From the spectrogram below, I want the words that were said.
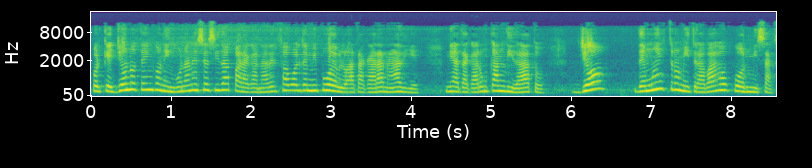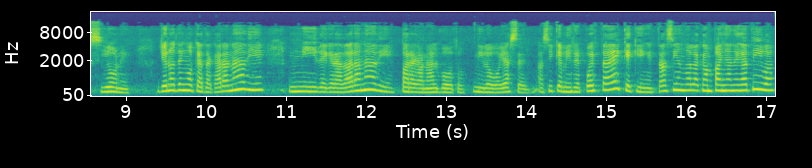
porque yo no tengo ninguna necesidad para ganar el favor de mi pueblo, atacar a nadie, ni atacar a un candidato. Yo demuestro mi trabajo por mis acciones. Yo no tengo que atacar a nadie ni degradar a nadie para ganar votos, ni lo voy a hacer. Así que mi respuesta es que quien está haciendo la campaña negativa,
